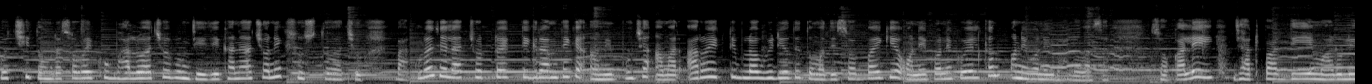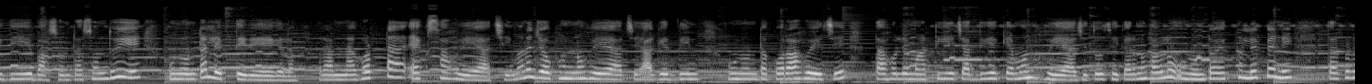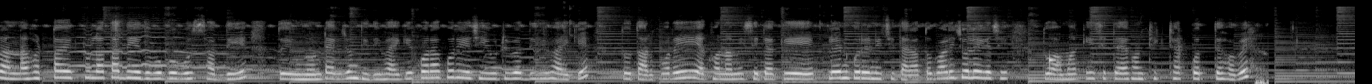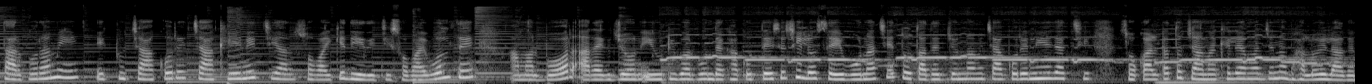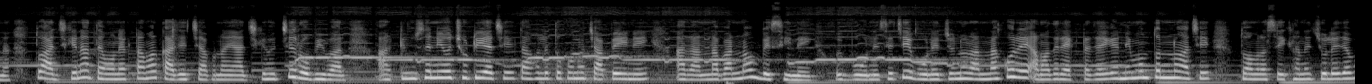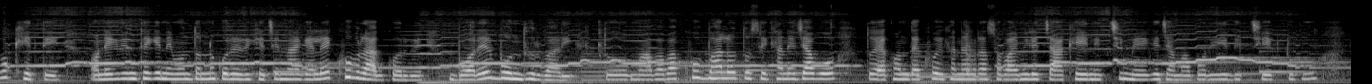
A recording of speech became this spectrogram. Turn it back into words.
করছি তোমরা সবাই খুব ভালো আছো এবং যে যেখানে আছো অনেক সুস্থ আছো। বাঁকুড়া জেলার ছোট্ট একটি গ্রাম থেকে আমি পূজা। আমার আরও একটি ব্লগ ভিডিওতে তোমাদের সবাইকে অনেক অনেক ওয়েলকাম, অনেক অনেক ভালোবাসা। সকালেই ঝাটপাট দিয়ে, মারুলি দিয়ে, বাসন টাসন ধুয়ে, উনুনটা লেপতে রয়ে গেলাম। রান্নাঘরটা একসা হয়ে আছে মানে জঘন্য হয়ে আছে। আগের দিন উনুনটা করা হয়েছে, তাহলে মাটি চারদিকে কেমন হয়ে আছে? তো সেই কারণে ভাবলাম উনুনটাও একটু লেপে নিই, তারপর রান্নাঘরটাও একটু লাতা দিয়ে দেবো গোবর সার দিয়ে। তো এই উনুনটা একজন দিদিভাইকে করা করিয়েছি, ইউটিউবের দিদিভাইকে। তো তারপরে এখন আমি সেটাকে প্লেন করে নিচ্ছি, তারা তো বাড়ি চলে গেছে। তো আমাকে সেটা এখন ঠিকঠাক করতে হবে। তারপর আমি একটু চা করে চা খেয়ে নিচ্ছি আর সবাইকে দিয়ে দিচ্ছি। সবাই বলতে আমার বর আর একজন ইউটিউবার বোন দেখা করতে এসেছিল, সেই বোন আছে তো তাদের জন্য আমি চা করে নিয়ে যাচ্ছি। সকালটা তো চা না খেলে আমার জন্য ভালোই লাগে না। তো আজকে না তেমন একটা আমার কাজের চাপ নাই, আজকে হচ্ছে রবিবার। আর টিউশনিও ছুটি আছে, তাহলে তো কোনো চাপেই নেই। আর রান্না বান্নাও বেশি নেই। ওই বোন এসেছে, বোনের জন্য রান্না করে আমাদের একটা জায়গায় নেমন্তন্ন আছে, তো আমরা সেখানে চলে যাব খেতে। অনেক দিন থেকে নেমন্তন্ন করে রেখেছে না গেলে খুব রাগ করবে। বরের বন্ধুর বাড়ি। তো মা বাবা খুব ভালো, তো সেখানে যাব। তো এখন দেখো, এখানে আমরা সবাই মিলে চা খেয়ে নিচ্ছি, মেয়েকে জামা পরিয়ে দিচ্ছি একটুকু।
